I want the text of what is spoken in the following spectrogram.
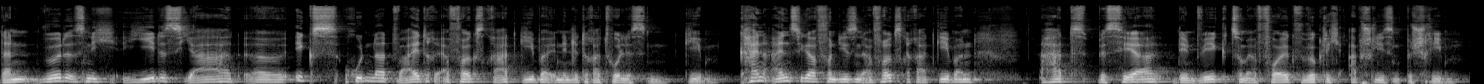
dann würde es nicht jedes Jahr äh, x 100 weitere Erfolgsratgeber in den Literaturlisten geben. Kein einziger von diesen Erfolgsratgebern hat bisher den Weg zum Erfolg wirklich abschließend beschrieben.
